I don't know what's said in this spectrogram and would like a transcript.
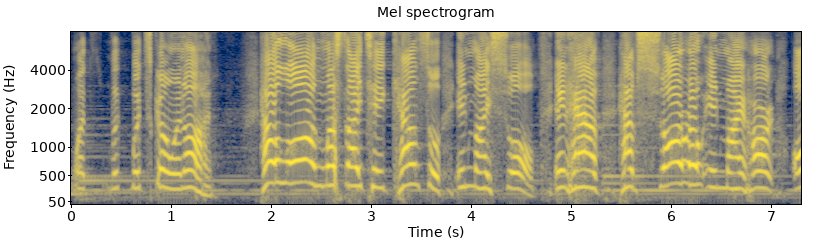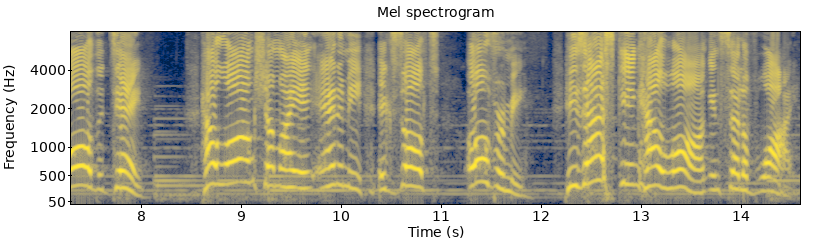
What, what's going on? How long must I take counsel in my soul and have, have sorrow in my heart all the day? How long shall my enemy exalt over me? He's asking how long instead of why.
